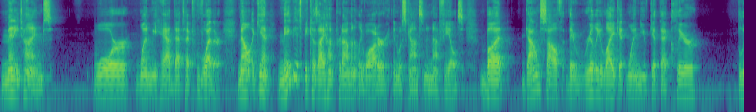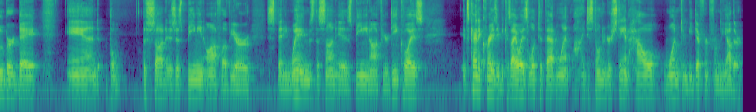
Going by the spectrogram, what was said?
many times, were when we had that type of weather. Now, again, maybe it's because I hunt predominantly water in Wisconsin and not fields, but down south, they really like it when you get that clear bluebird day and the the sun is just beaming off of your spinning wings, the sun is beaming off your decoys. It's kind of crazy because I always looked at that and went, wow, I just don't understand how one can be different from the other.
